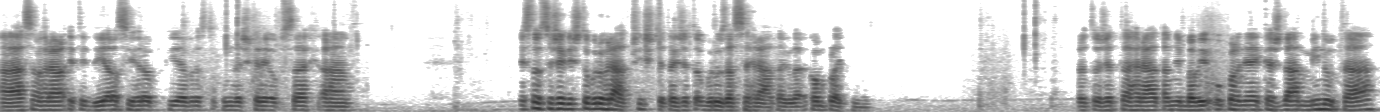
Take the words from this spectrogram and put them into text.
A já jsem hrál i ty DLC hrobky a prostě ten veškerý obsah a myslím si, že když to budu hrát příště, takže to budu zase hrát takhle kompletní. Protože ta hra tam mě baví úplně každá minuta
